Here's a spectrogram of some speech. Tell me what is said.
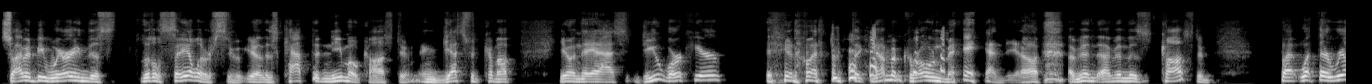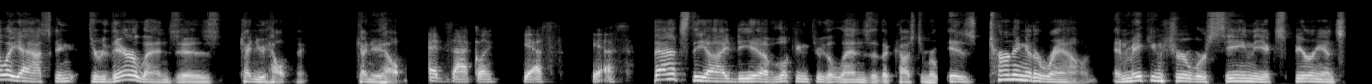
So I would be wearing this little sailor suit, you know, this Captain Nemo costume and guests would come up, you know, and they ask, do you work here? You know, I'm thinking, I'm a grown man, you know, I'm in, I'm in this costume. But what they're really asking through their lens is, can you help me? Can you help? Exactly. Yes. Yes. That's the idea of looking through the lens of the customer is turning it around and making sure we're seeing the experience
